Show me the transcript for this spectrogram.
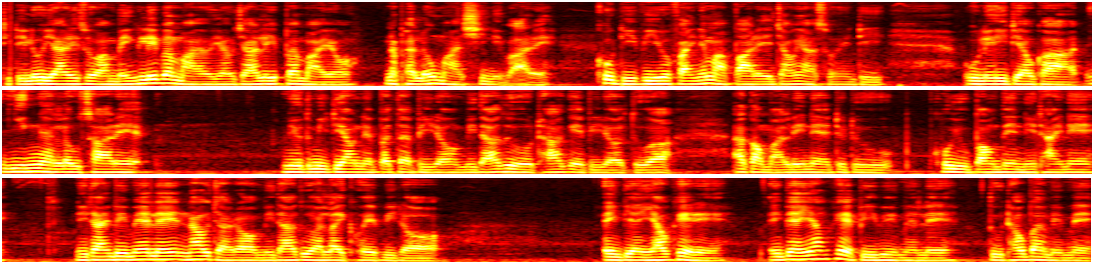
ဒီလိုຢာတွေဆိုတာမိန်းကလေးဘက်မှာရောယောက်ျားလေးဘက်မှာရောနှစ်ဖက်လုံးမှာရှိနေပါတယ်ခုဒီဗီဒီယိုဖိုင်ထဲမှာပါတဲ့အကြောင်းအရာဆိုရင်ဒီဦးလေးတယောက်ကညင်းငတ်လှုပ်ရှားတဲ့အမျိုးသမီးတယောက်နဲ့ပတ်သက်ပြီးတော့မိသားစုကိုထားခဲ့ပြီးတော့သူက အကောင်မလေးနဲ့အတူတူခိုးယူပေါင်းတင်နေထိုင်နေနေထိုင်ပေမဲ့လည်းနောက်ကြတော့မိသားစုကလိုက်ခွဲပြီးတော့အိမ်ပြန်ရောက်ခဲ့တယ်အိမ်ပြန်ရောက်ခဲ့ပြီးပေမဲ့လည်းသူထောက်ပံ့ပေမဲ့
